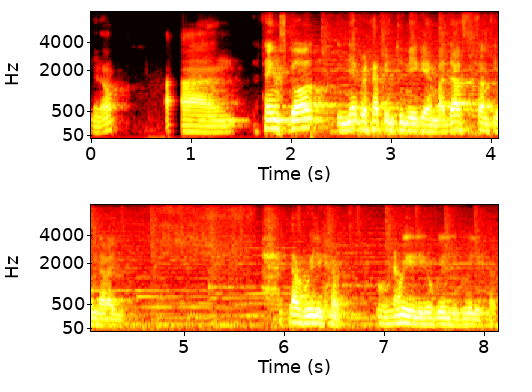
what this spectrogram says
You know, and thanks God, it never happened to me again. But that's something that I that really hurt. Really, really, really hurt.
